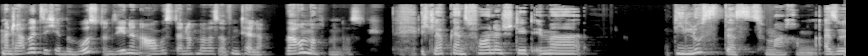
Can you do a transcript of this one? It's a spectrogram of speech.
Man schaufelt sich ja bewusst und sehenden Auges dann nochmal was auf den Teller. Warum macht man das? Ich glaube, ganz vorne steht immer die Lust, das zu machen. Also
